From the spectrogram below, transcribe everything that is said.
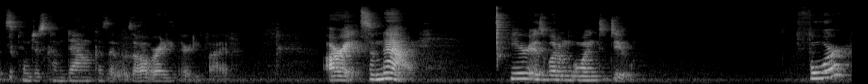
This can just come down because it was already 35. All right, so now, here is what I'm going to do. 4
